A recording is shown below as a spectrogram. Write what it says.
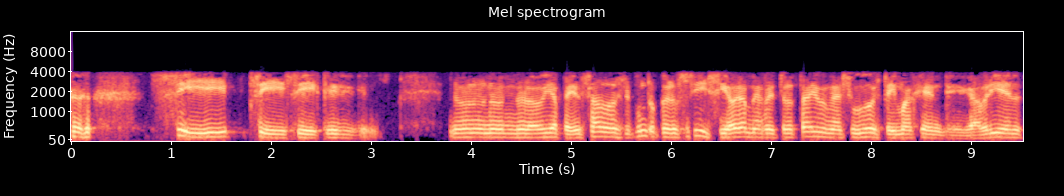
sí, sí, sí, que, no, no, no, lo había pensado desde ese punto, pero sí, sí, ahora me retrotraigo y me ayudó esta imagen de Gabriel,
